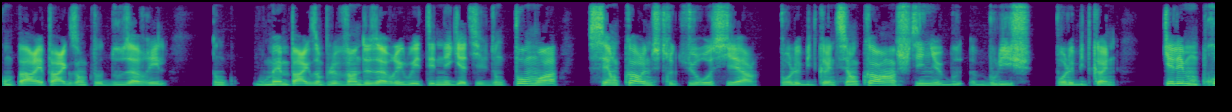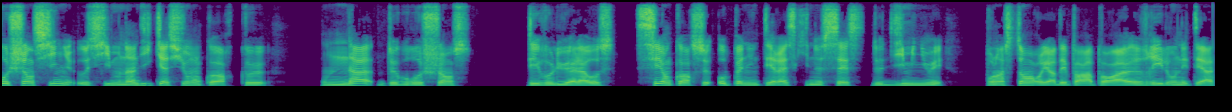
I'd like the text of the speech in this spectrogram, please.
comparé par exemple au 12 avril, donc, ou même par exemple le 22 avril où il était négatif. Donc pour moi, c'est encore une structure haussière pour le Bitcoin. C'est encore un signe bullish pour le Bitcoin. Quel est mon prochain signe aussi, mon indication encore que on a de grosses chances d'évoluer à la hausse? C'est encore ce open interest qui ne cesse de diminuer. Pour l'instant, regardez par rapport à avril, on était à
